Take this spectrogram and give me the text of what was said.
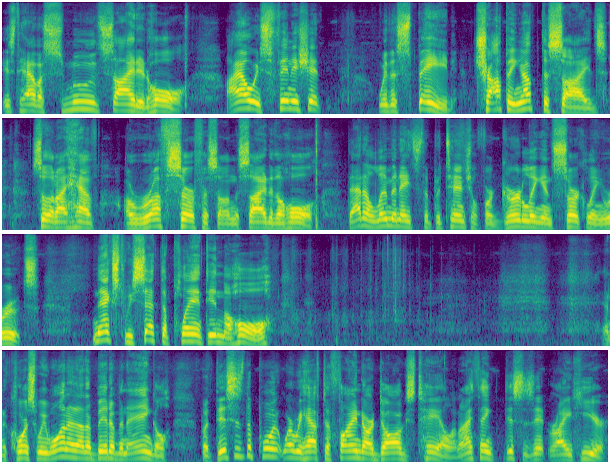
is to have a smooth sided hole. I always finish it with a spade, chopping up the sides so that I have a rough surface on the side of the hole. That eliminates the potential for girdling and circling roots. Next, we set the plant in the hole. And of course, we want it at a bit of an angle, but this is the point where we have to find our dog's tail, and I think this is it right here.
